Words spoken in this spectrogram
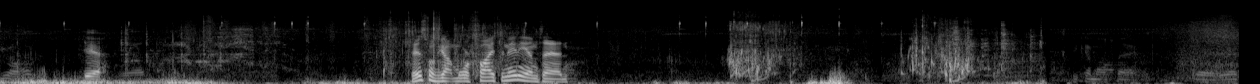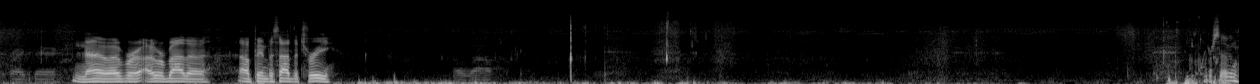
You on? Yeah. Yeah. This one's got more fight than any of them's had. No, over over by the up in beside the tree. Oh wow. Number seven.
